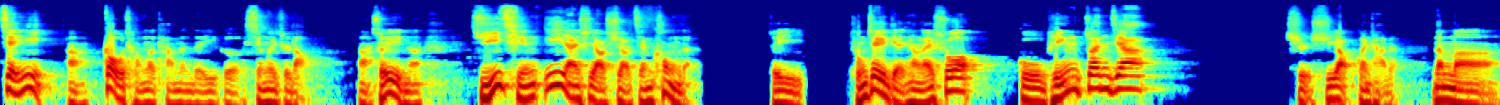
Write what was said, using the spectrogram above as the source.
建议啊，构成了他们的一个行为指导啊。所以呢，舆情依然是要需要监控的。所以从这一点上来说，股评专家是需要观察的。那么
